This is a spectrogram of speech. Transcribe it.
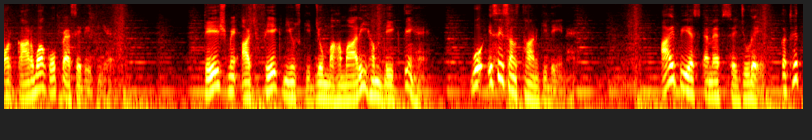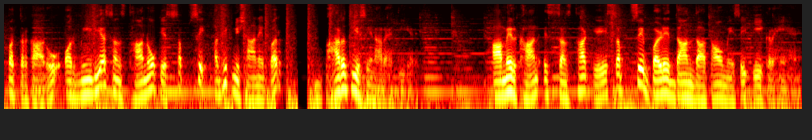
और कारवा को पैसे देती है। देश में आज फेक न्यूज़ की जो महामारी हम देखते हैं वो इसी संस्थान की देन है। आईपीएसएमएफ से जुड़े कथित पत्रकारों और मीडिया संस्थानों के सबसे अधिक निशाने पर भारतीय सेना रहती है। आमिर खान इस संस्था के सबसे बड़े दानदाताओं में से एक रहे हैं।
